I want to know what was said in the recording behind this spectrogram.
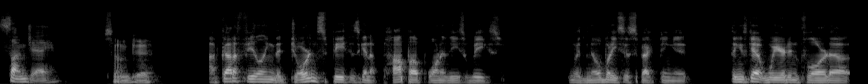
Sungjae. Sanjay. I've got a feeling that Jordan Spieth is going to pop up one of these weeks with nobody suspecting it. Things get weird in Florida.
